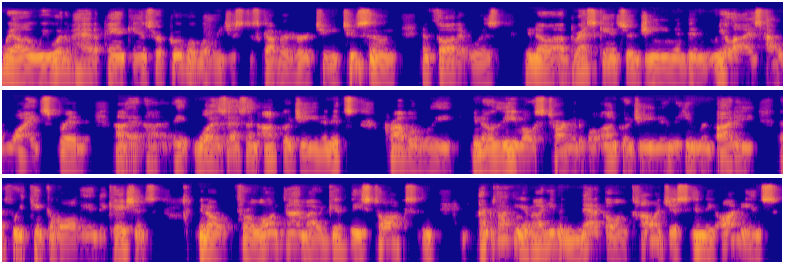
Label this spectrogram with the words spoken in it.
Well, we would have had a pan cancer approval, but we just discovered HER2 too soon and thought it was, you know, a breast cancer gene and didn't realize how widespread uh, uh, it was as an oncogene. And it's probably, you know, the most targetable oncogene in the human body if we think of all the indications. You know, for a long time, I would give these talks, and I'm talking about even medical oncologists in the audience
